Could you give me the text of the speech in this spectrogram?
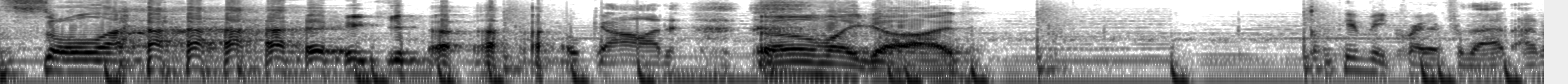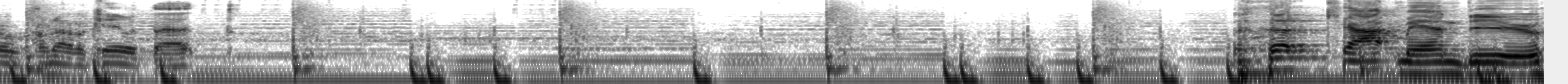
Soul lag. Oh God! oh my god. Don't give me credit for that. I don't. I'm not okay with that. Catmandu.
